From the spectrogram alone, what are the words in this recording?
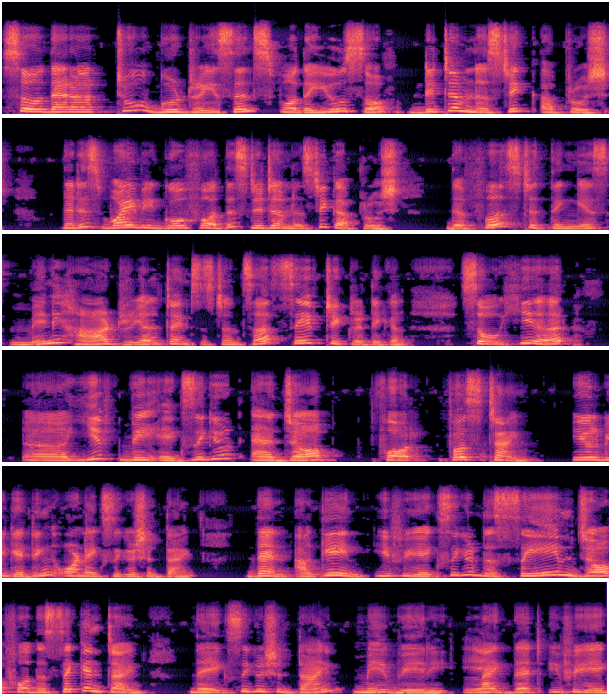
So there are two good reasons for the use of deterministic approach. That is why we go for this deterministic approach. The first thing is many hard real-time systems are safety critical. So here uh, if we execute a job for first time you will be getting one execution time. Then again, if you execute the same job for the second time, the execution time may vary. Like that, if you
